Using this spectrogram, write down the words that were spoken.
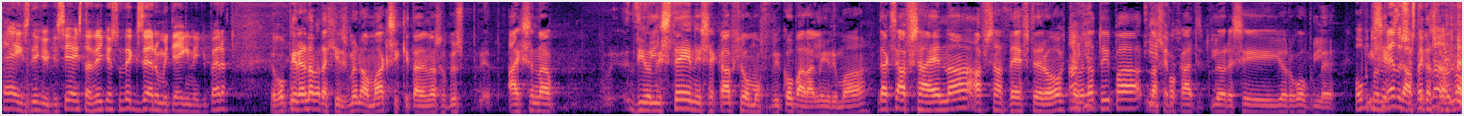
Έχεις δίκιο και εσύ, έχεις τα δίκια σου, δεν ξέρουμε τι έγινε εκεί πέρα. Εγώ πήρα ένα μεταχειρισμένο αμάξι και ήταν ένας ο οποίος άρχισε να διολυσταίνει σε κάποιο ομοφοβικό παραλήρημα. Εντάξει, άφησα ένα, άφησα δεύτερο και Α, μετά για- του είπα τι να σου πω έκανες; κάτι. Του λέω ρε, εσύ Γιωργόπουλε. Όπου τον είσαι έδωσες 65 στην χρονών.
